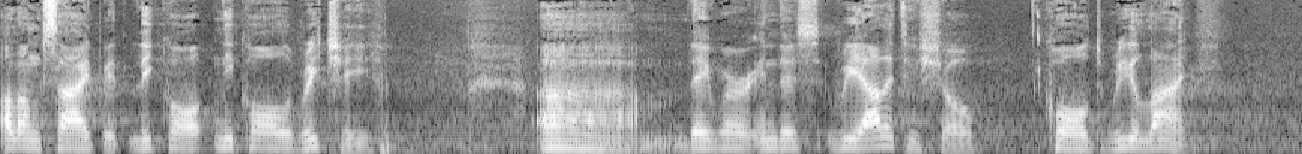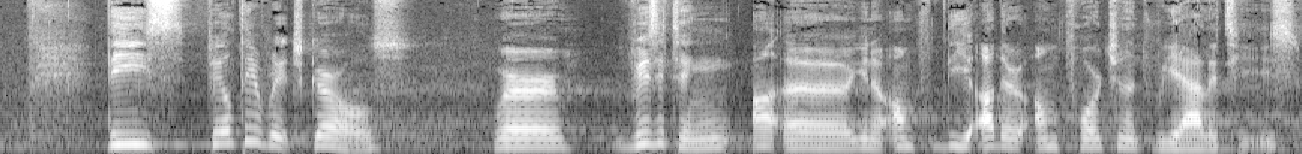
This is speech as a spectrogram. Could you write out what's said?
alongside with Nicole, Nicole Richie. Um, they were in this reality show called Real Life. These filthy rich girls were visiting, uh, uh, you know, um, the other unfortunate realities,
